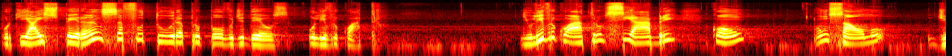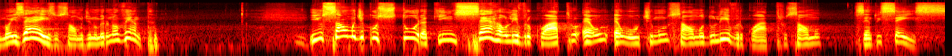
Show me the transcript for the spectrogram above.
Porque há esperança futura para o povo de Deus, o livro 4. E o livro 4 se abre com um salmo de Moisés, o salmo de número 90. E o salmo de costura, que encerra o livro 4, é o, é o último salmo do livro 4, o salmo 106.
